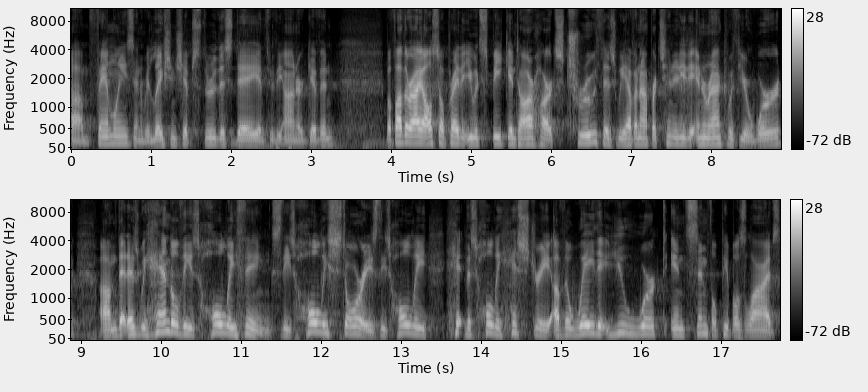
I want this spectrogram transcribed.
um, families and relationships through this day and through the honor given. But Father, I also pray that you would speak into our hearts truth as we have an opportunity to interact with your word. Um, that as we handle these holy things, these holy stories, these holy, this holy history of the way that you worked in sinful people's lives,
